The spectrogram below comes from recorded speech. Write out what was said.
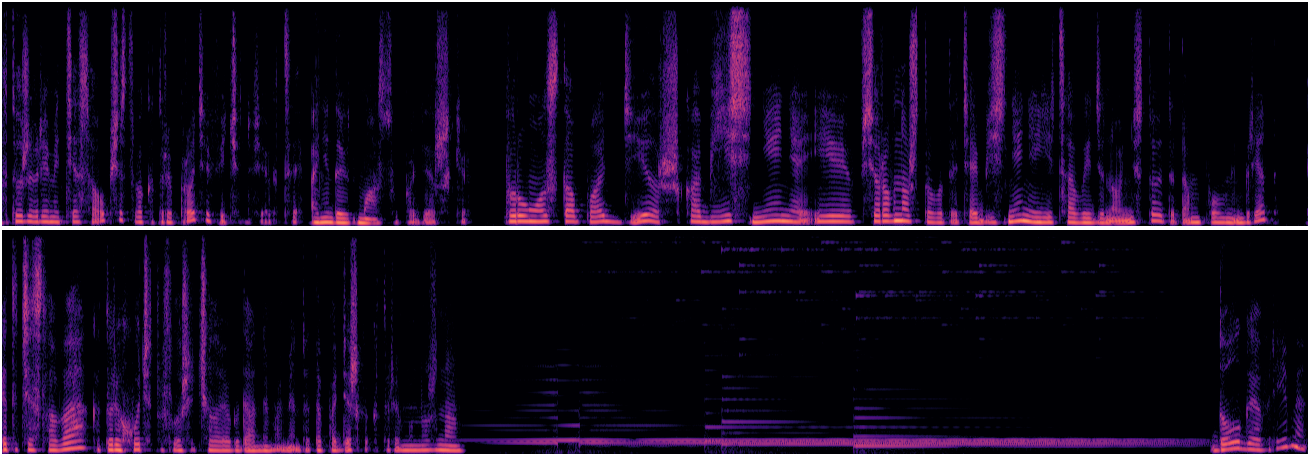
В то же время те сообщества, которые против ВИЧ-инфекции, они дают массу поддержки. Просто поддержка, объяснения. И все равно, что вот эти объяснения яйца выеденного не стоят, и там полный бред. Это те слова, которые хочет услышать человек в данный момент. Это поддержка, которая ему нужна. Долгое время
